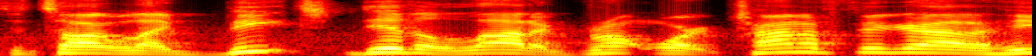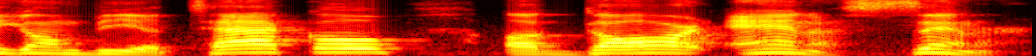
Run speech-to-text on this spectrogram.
to talk. Like Beach did a lot of grunt work, trying to figure out if he gonna be a tackle, a guard, and a center.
